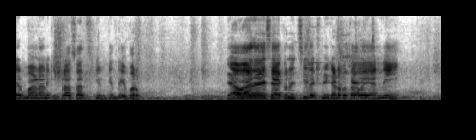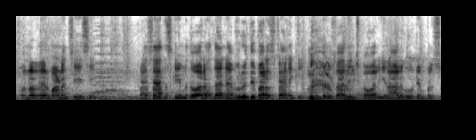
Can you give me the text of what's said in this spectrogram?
నిర్మాణానికి ప్రసాద్ స్కీమ్ కింద ఇవ్వరు. దేవాదాయ శాఖ నుంచి లక్ష్మీ గణపతి ఆలయాన్ని పునర్నిర్మాణం చేసి ప్రసాద్ స్కీమ్ ద్వారా దాన్ని అభివృద్ధి పరచడానికి నిధులు సాధించుకోవాలి ఈ నాలుగు టెంపుల్స్.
